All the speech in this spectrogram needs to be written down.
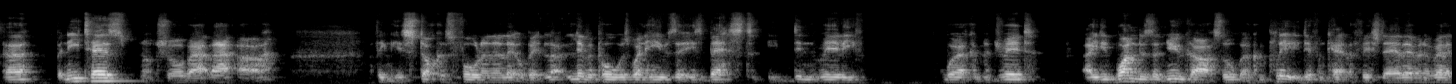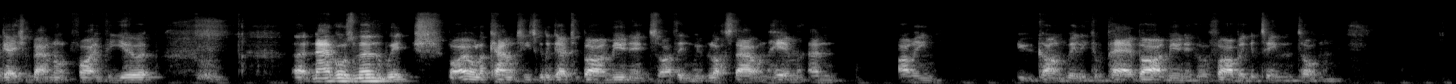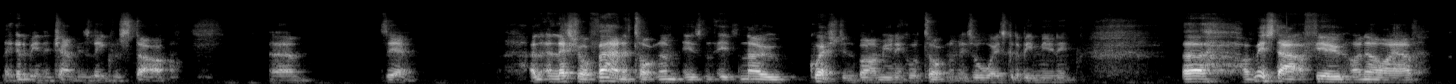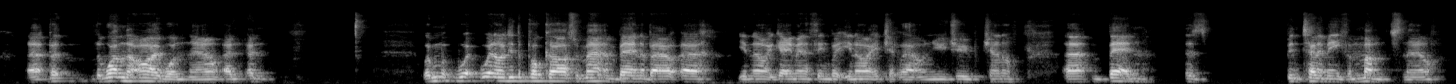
Uh, Benitez, not sure about that. Uh, I think his stock has fallen a little bit. Like Liverpool was when he was at his best. He didn't really work at Madrid. Uh, he did wonders at Newcastle, but a completely different kettle of fish there. They're in a relegation battle, not fighting for Europe. Uh, Nagelsmann, which by all accounts he's going to go to Bayern Munich, so I think we've lost out on him. And I mean, you can't really compare Bayern Munich with a far bigger team than Tottenham. They're going to be in the Champions League for a start. Um, so yeah, unless you're a fan of Tottenham, it's it's no question Bayern Munich or Tottenham. It's always going to be Munich. Uh, I've missed out a few. I know I have, uh, but the one that I want now, and and when when I did the podcast with Matt and Ben about uh, United game, anything but United, check that out on YouTube channel. Uh, ben has been telling me for months now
